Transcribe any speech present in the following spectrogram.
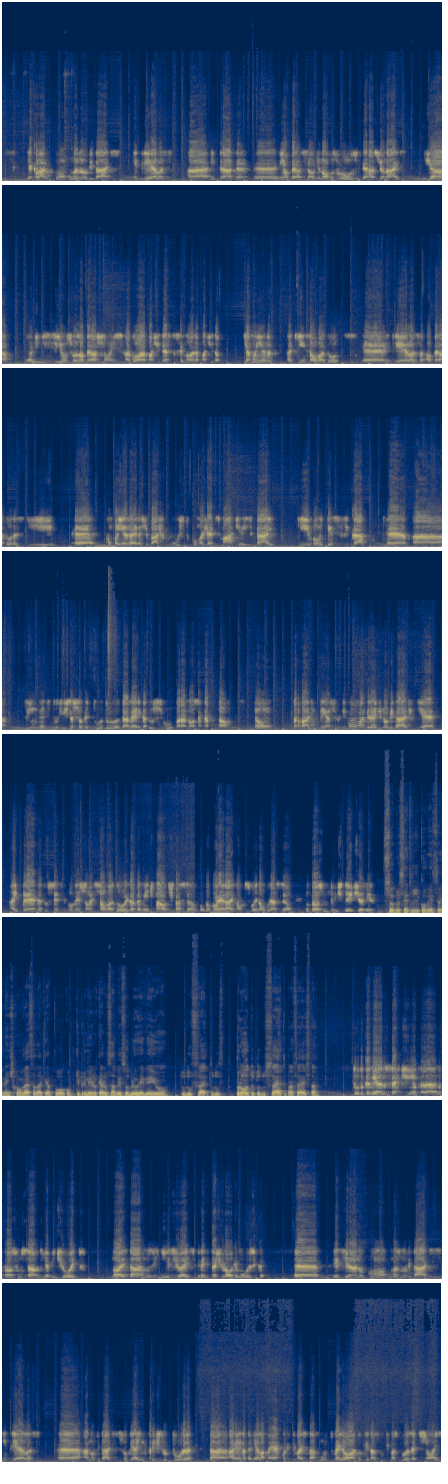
E, é claro, com algumas novidades, entre elas a entrada eh, em operação de novos voos internacionais, já eh, iniciam suas operações agora, a partir desta semana, a partir da, de amanhã, aqui em Salvador, eh, entre elas operadoras de companhias aéreas de baixo custo, como a JetSmart e a Sky, que vão intensificar é, a vinda de turistas, sobretudo da América do Sul, para a nossa capital. Então, trabalho intenso e com uma grande novidade que é a entrega do Centro de Convenções de Salvador, exatamente na alta estação, quando ocorrerá a sua inauguração no próximo dia 23 de janeiro. Sobre o Centro de Convenções a gente conversa daqui a pouco, porque primeiro eu quero saber sobre o Réveillon. Tudo, tudo pronto, tudo certo para a festa? Tudo caminhando certinho para no próximo sábado, dia 28, nós darmos início a esse grande festival de música. É, esse ano com algumas novidades, entre elas é, a novidade sobre a infraestrutura da Arena Daniela Mercury, que vai estar muito melhor do que nas últimas duas edições.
